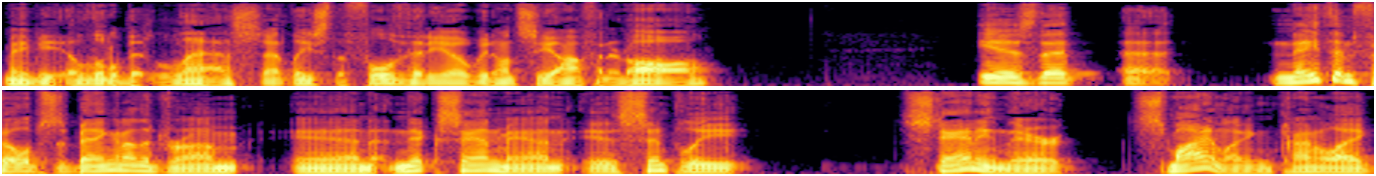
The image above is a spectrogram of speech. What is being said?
maybe a little bit less, at least the full video we don't see often at all, is that uh, Nathan Phillips is banging on the drum, and Nick Sandmann is simply standing there smiling, kind of like,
